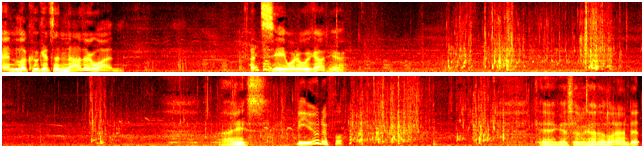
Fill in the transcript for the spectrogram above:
And look who gets another one. Let's see, what do we got here? Nice. Beautiful. Okay, I guess I've gotta land it.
